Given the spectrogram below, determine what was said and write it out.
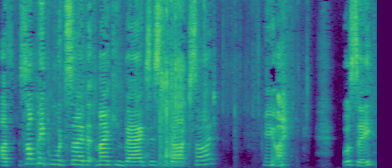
I've, some people would say that making bags is the dark side. Anyway, we'll see.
